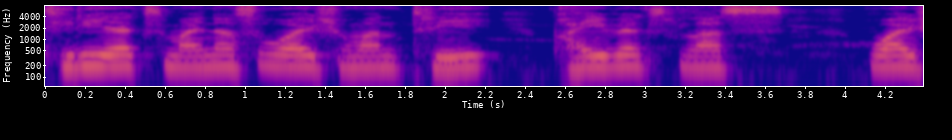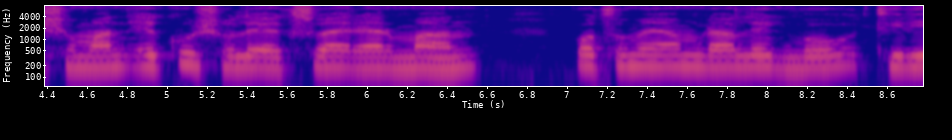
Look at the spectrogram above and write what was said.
থ্রি এক্স মাইনাস ওয়াই সমান three five X plus Y সমান একুশ হলে এক্স ওয়াই এর মান। প্রথমে আমরা লিখব থ্রি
